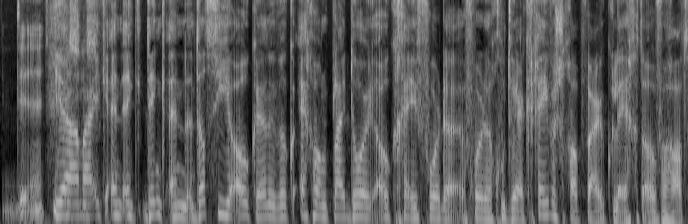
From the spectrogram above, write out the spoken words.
De, Ja, maar ik, en, ik denk, en dat zie je ook, hè, dan wil ik echt wel een pleidooi ook geven voor de, voor de goed werkgeverschap waar uw collega het over had.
